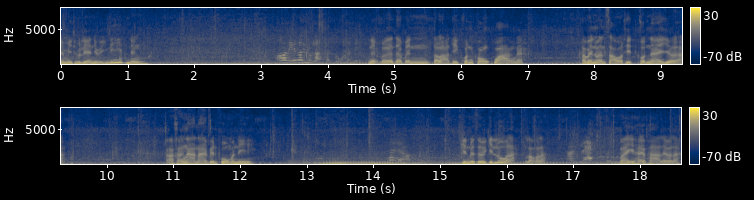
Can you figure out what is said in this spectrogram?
ยังมีทุเรียนอยู่อีกนิดนึงอ๋ออันนี้เราอยู่หลังประตูแล้วนี่เนี่ยมันก็จะเป็นตลาดที่ค่อนข้างกว้างนะ ถ้าเป็นวันเสาร์อาทิตย์คนน่าจะเยอะอะอะข้างหน้าน่าจะเป็นพวงมณีใช่เหรอ กินไปซื้อกินลูกปะล่ะลองปะล่ะอะอีกแล้วไม่ให้ผ่าเลยปะล่ะ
